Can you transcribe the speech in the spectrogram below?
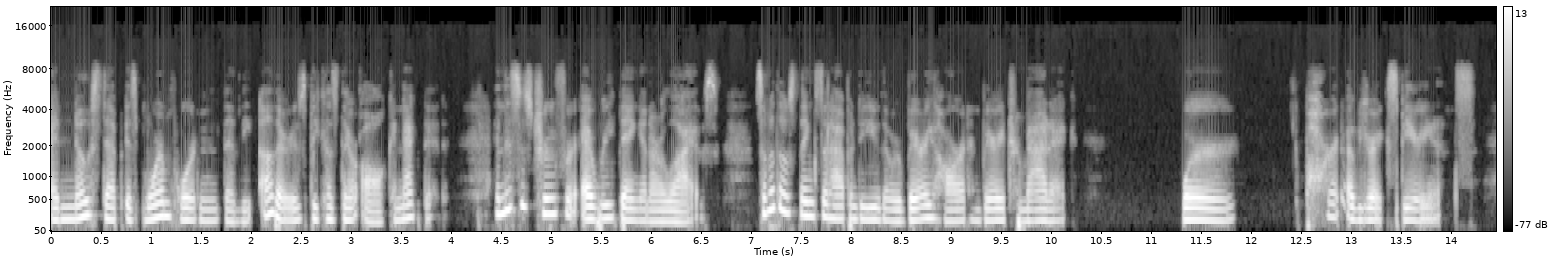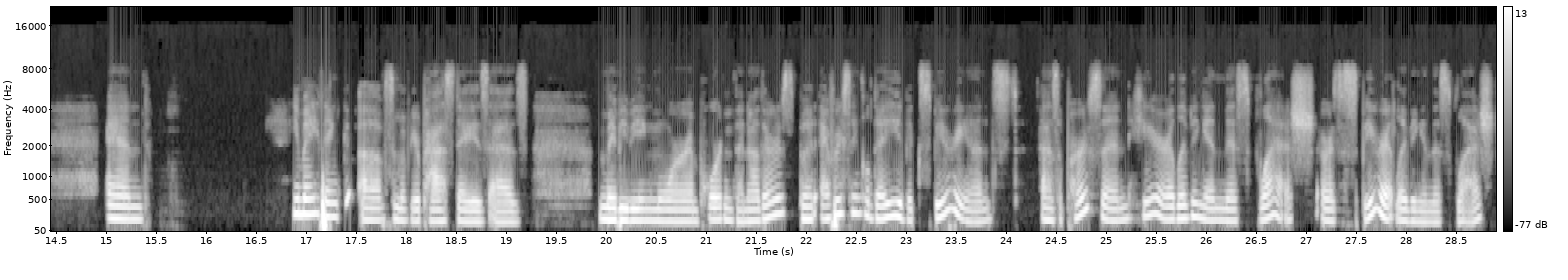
and no step is more important than the others because they're all connected. And this is true for everything in our lives. Some of those things that happened to you that were very hard and very traumatic were part of your experience. And you may think of some of your past days as maybe being more important than others, but every single day you've experienced as a person here living in this flesh, or as a spirit living in this flesh,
